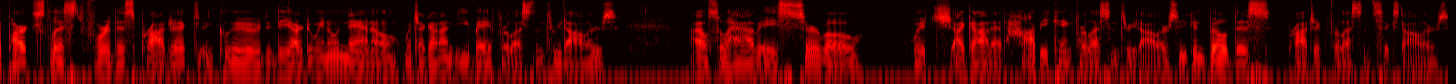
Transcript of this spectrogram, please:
the parts list for this project include the Arduino Nano, which I got on eBay for less than $3. I also have a servo, which I got at Hobby King for less than $3. So you can build this project for less than $6.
